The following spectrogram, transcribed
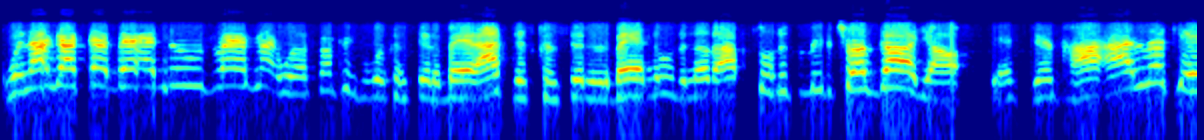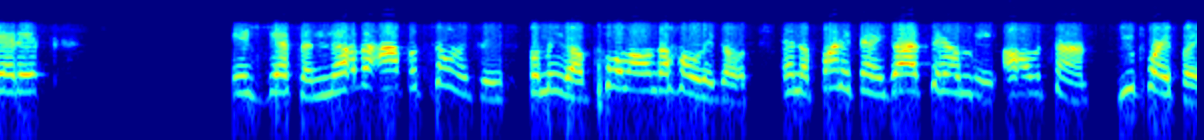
when I got that bad news last night, well, some people would consider bad. I just consider the bad news another opportunity for me to trust God, y'all. That's just how I look at it. It's just another opportunity for me to pull on the Holy Ghost. And the funny thing, God tells me all the time, you pray for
